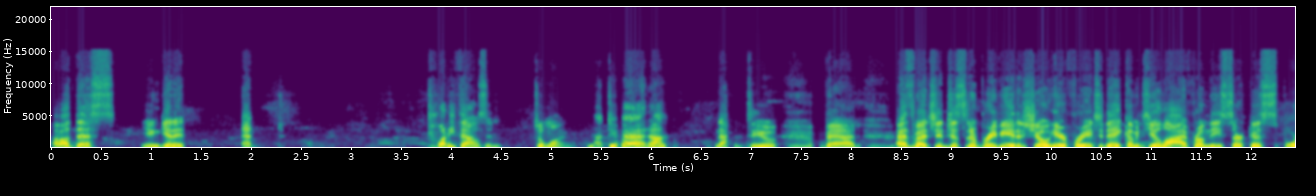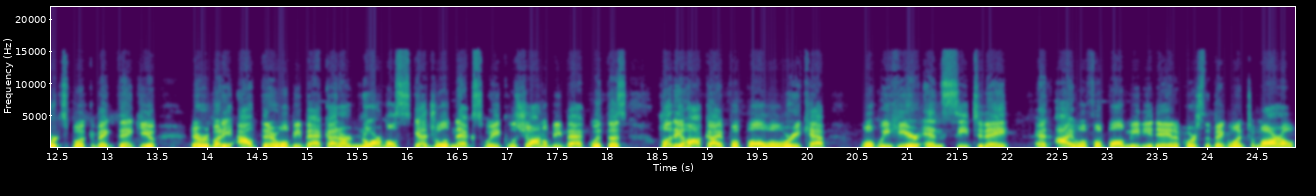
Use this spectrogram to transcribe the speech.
How about this? You can get it at 20,000 to one. Not too bad, huh? Not too bad. As mentioned, just an abbreviated show here for you today, coming to you live from the Circa Sportsbook. A big thank you to everybody out there. We'll be back on our normal schedule next week. LeShun will be back with us. Plenty of Hawkeye football. We'll recap what we hear and see today at Iowa Football Media Day. And of course, the big one tomorrow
